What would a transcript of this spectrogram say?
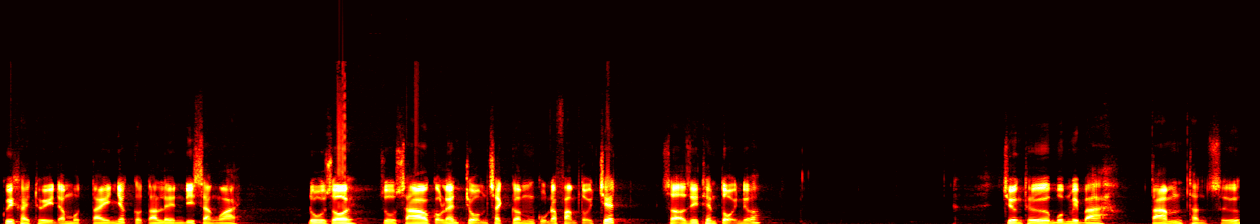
Quý Khải Thủy đã một tay nhấc cậu ta lên đi ra ngoài. Đủ rồi, Dù sao cậu lén trộm sách cấm cũng đã phạm tội chết. Sợ gì thêm tội nữa? Trường thứ 43 Tám thần sứ.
